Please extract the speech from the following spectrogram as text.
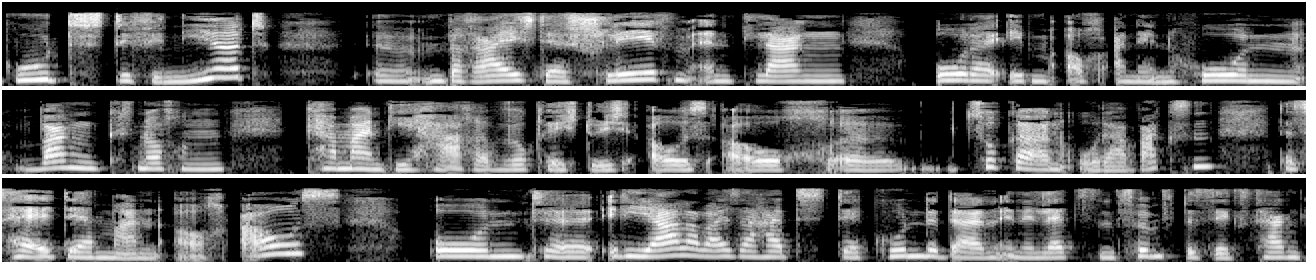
gut definiert. Äh, Im Bereich der Schläfen entlang oder eben auch an den hohen Wangenknochen kann man die Haare wirklich durchaus auch äh, zuckern oder wachsen. Das hält der Mann auch aus und äh, idealerweise hat der Kunde dann in den letzten fünf bis sechs Tagen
